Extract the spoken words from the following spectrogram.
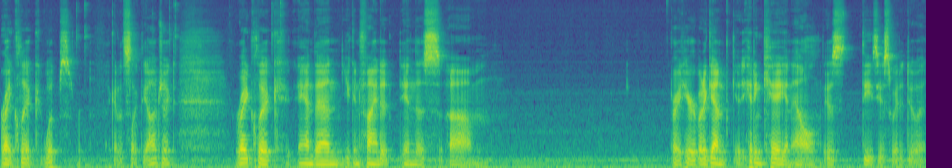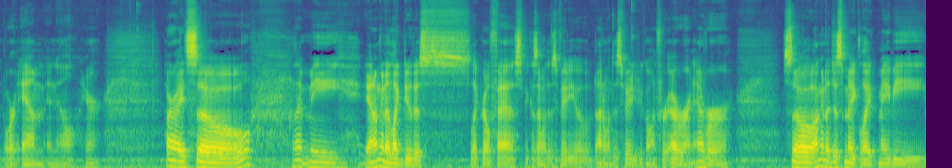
right click, whoops, I gotta select the object, right click, and then you can find it in this um, right here. But again, hitting K and L is the easiest way to do it, or M and L here. All right, so let me, and I'm gonna like do this like real fast because I want this video, I don't want this video to go on forever and ever. So I'm gonna just make like maybe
